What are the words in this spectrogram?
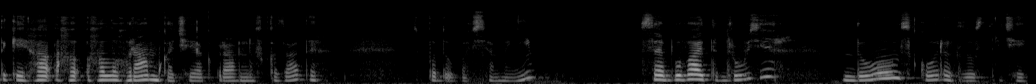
Такий га- га- голограмка, чи як правильно сказати. Сподобався мені. Все, бувайте, друзі. До скорих зустрічей.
